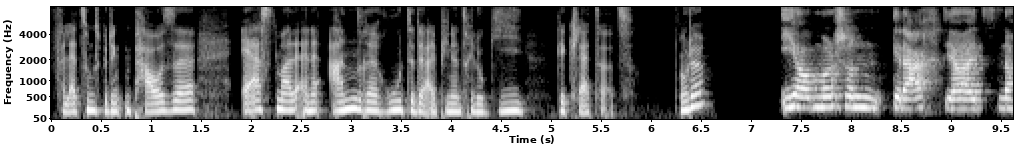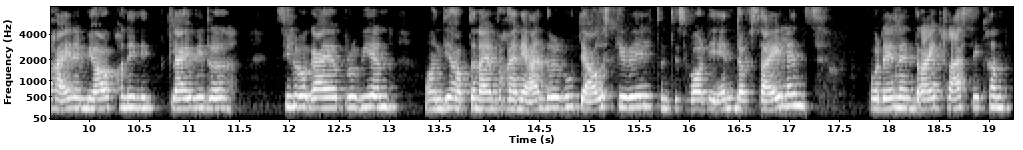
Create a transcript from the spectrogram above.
verletzungsbedingten Pause erstmal eine andere Route der alpinen Trilogie geklettert, oder? Ich habe mir schon gedacht, ja, jetzt nach einem Jahr kann ich nicht gleich wieder Silbergeier probieren. Und ich habe dann einfach eine andere Route ausgewählt und das war die End of Silence von den drei Klassikern.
